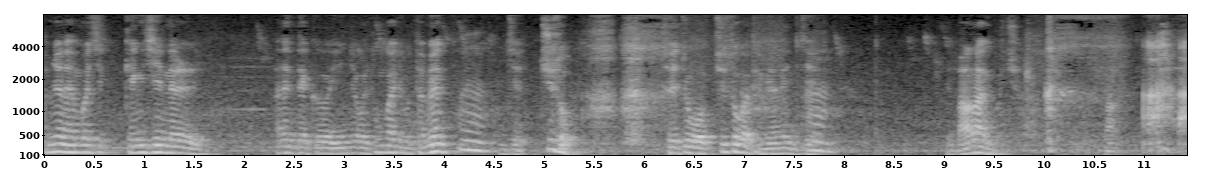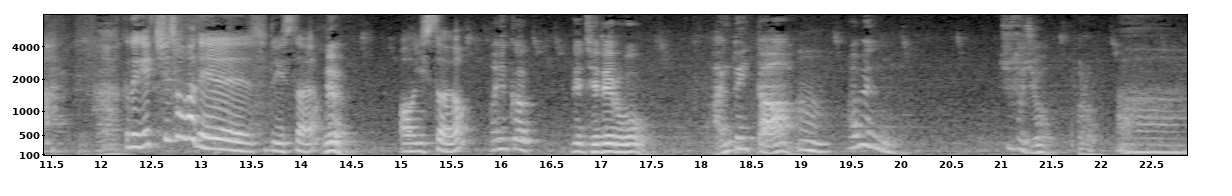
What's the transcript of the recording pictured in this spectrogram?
3년에 한 번씩 갱신을 하는데 그 인증을 통과하지 못하면 응. 이제 취소 제조업 취소가 되면 이제 응. 망하는 거죠. 막. 아, 근데 이게 취소가 될 수도 있어요? 네. 어 있어요? 그러니까 근데 제대로 안 돼 있다 응. 하면 취소죠 바로. 아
